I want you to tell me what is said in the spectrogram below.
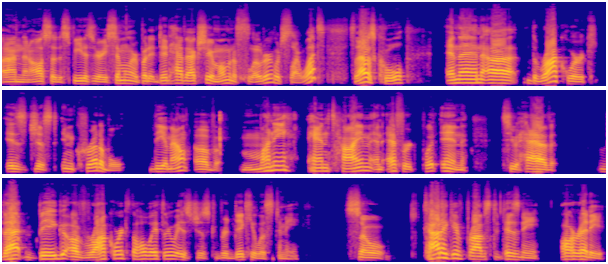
And then also the speed is very similar, but it did have actually a moment of floater, which is like, what? So that was cool. And then uh, the rock work is just incredible. The amount of money and time and effort put in to have that big of rock work the whole way through is just ridiculous to me. So, gotta give props to Disney already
